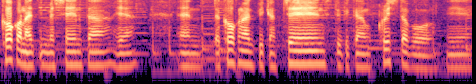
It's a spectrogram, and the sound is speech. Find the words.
coconut in my center, yeah, and the coconut become changed to become crystal ball, yeah.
